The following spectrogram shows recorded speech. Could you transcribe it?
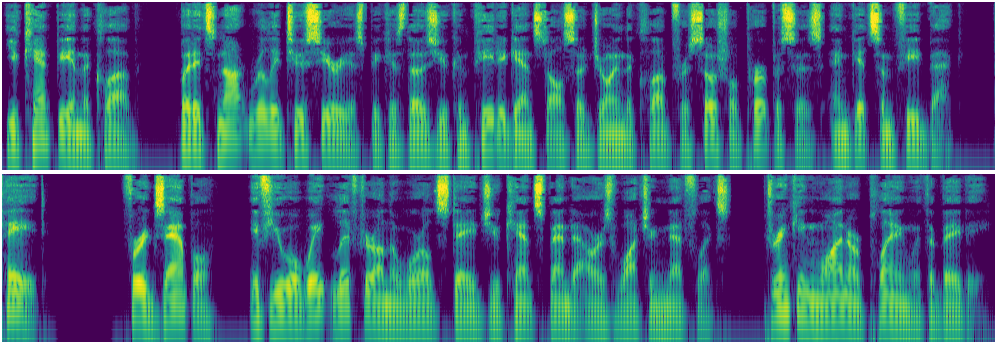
you can't be in the club, but it's not really too serious because those you compete against also join the club for social purposes and get some feedback, paid. For example, if you a weightlifter on the world stage, you can't spend hours watching Netflix, drinking wine, or playing with the baby.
